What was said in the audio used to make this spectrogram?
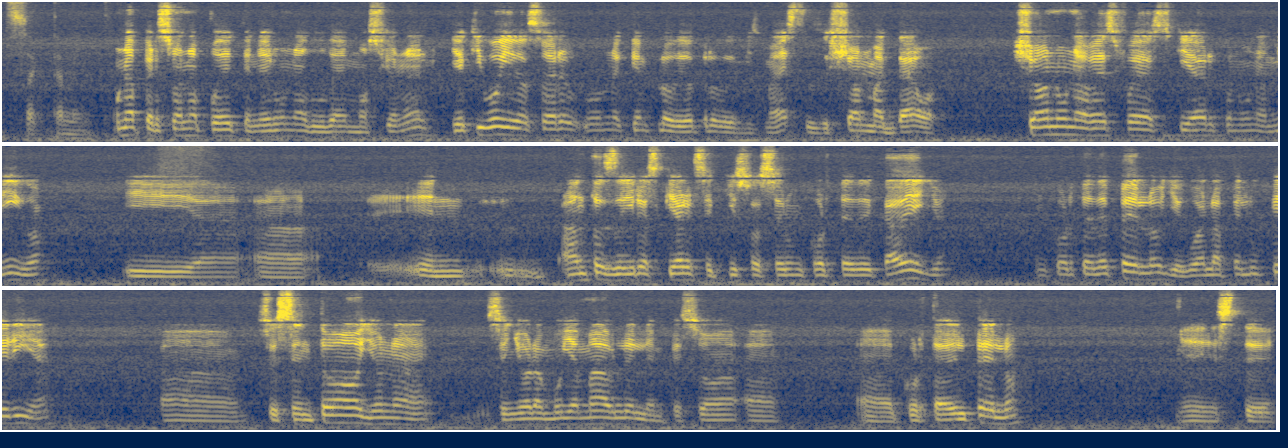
Exactamente. una persona puede tener una duda emocional. Y aquí voy a usar un ejemplo de otro de mis maestros, de Sean McDowell. Sean una vez fue a esquiar con un amigo y uh, antes de ir a esquiar se quiso hacer un corte de cabello, un corte de pelo, llegó a la peluquería, uh, se sentó y una señora muy amable le empezó a a cortar el pelo. Este,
